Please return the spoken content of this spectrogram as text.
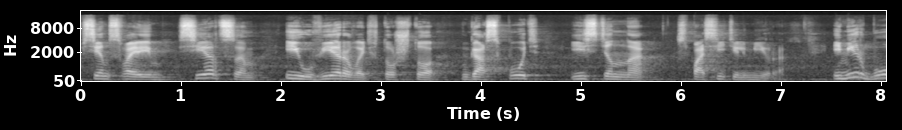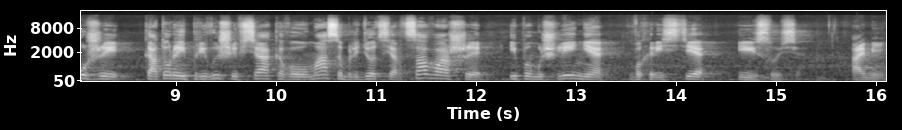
всем своим сердцем и уверовать в то, что Господь истинно Спаситель мира. И мир Божий, который превыше всякого ума, соблюдет сердца ваши и помышления во Христе Иисусе. Аминь.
